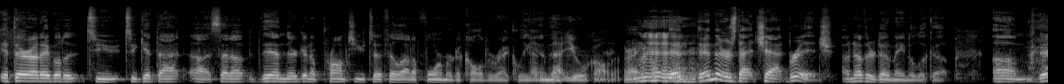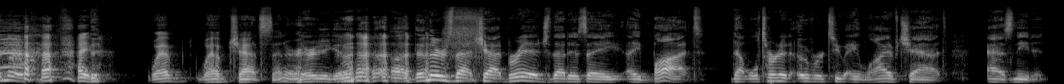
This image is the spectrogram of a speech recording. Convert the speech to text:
if they're unable to to, to get that uh, set up, then they're going to prompt you to fill out a form or to call directly, and, and then that you will call them. right. then, then there's that chat bridge, another domain to look up. Um, then there, Hey, web web chat center. there you go. Uh, then there's that chat bridge that is a a bot that will turn it over to a live chat as needed.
